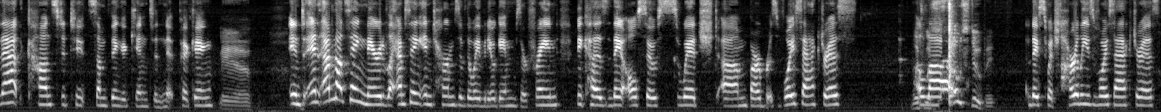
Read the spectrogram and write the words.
that constitutes something akin to nitpicking. yeah. And and I'm not saying narrative like I'm saying in terms of the way video games are framed because they also switched um, Barbara's voice actress. Which A was lot. so stupid. They switched Harley's voice actress.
